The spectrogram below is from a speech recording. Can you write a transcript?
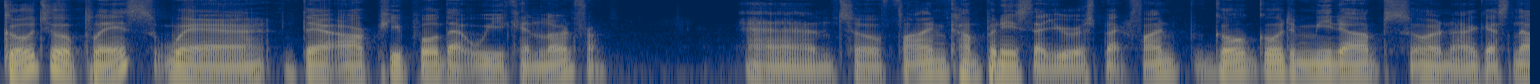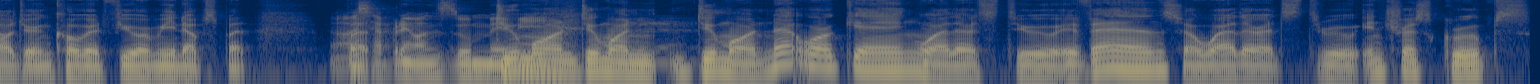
go to a place where there are people that we can learn from. And so find companies that you respect. Find go go to meetups or I guess now during COVID fewer meetups, but, oh, but it's happening on Zoom. Maybe. Do more do more do more networking, whether it's through events or whether it's through interest groups.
